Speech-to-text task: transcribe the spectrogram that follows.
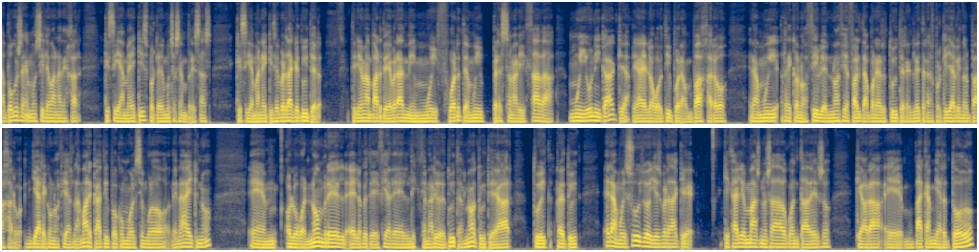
tampoco sabemos si le van a dejar que se llame X porque hay muchas empresas que se llaman X. Es verdad que Twitter tenía una parte de branding muy fuerte, muy personalizada, muy única, que al final el logotipo era un pájaro, era muy reconocible, no hacía falta poner Twitter en letras porque ya viendo el pájaro ya reconocías la marca, tipo como el símbolo de Nike, ¿no? Em, o luego el nombre, lo que te decía del diccionario de Twitter, ¿no? Tuitear, tweet, retweet, era muy suyo y es verdad que quizá alguien más no se ha dado cuenta de eso, que ahora eh, va a cambiar todo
